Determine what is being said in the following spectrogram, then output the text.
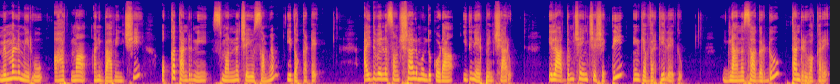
మిమ్మల్ని మీరు ఆత్మ అని భావించి ఒక్క తండ్రిని స్మరణ చేయు సమయం ఇదొక్కటే. ఐదు వేల సంవత్సరాల ముందు కూడా ఇది నేర్పించారు. ఇలా అర్థం చేయించే శక్తి ఇంకెవ్వరికీ లేదు. జ్ఞానసాగరుడు తండ్రి ఒక్కరే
